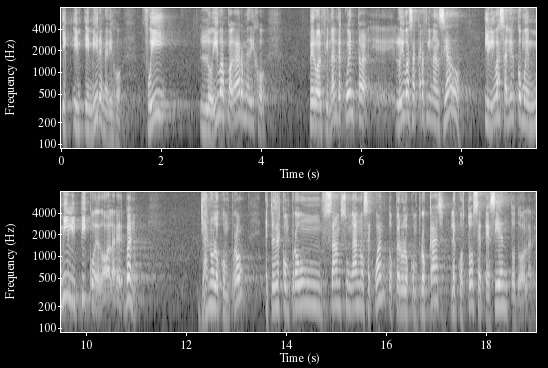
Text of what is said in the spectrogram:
Y, mire, me dijo, fui, lo iba a pagar, me dijo, pero al final de cuentas lo iba a sacar financiado y le iba a salir como en mil y pico de dólares. Bueno, ya no lo compró. Entonces compró un Samsung A no sé cuánto, pero lo compró cash, le costó 700 dólares.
